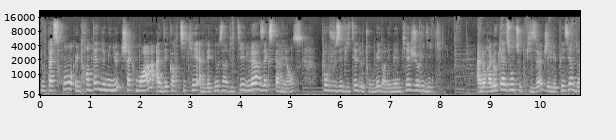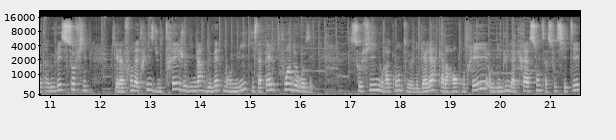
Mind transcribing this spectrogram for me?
nous passerons une trentaine de minutes chaque mois à décortiquer avec nos invités leurs expériences pour vous éviter de tomber dans les mêmes pièges juridiques. Alors à l'occasion de cet épisode, j'ai eu le plaisir d'interviewer Sophie, qui est la fondatrice d'une très jolie marque de vêtements nuit qui s'appelle Point de Rosée. Sophie nous raconte les galères qu'elle a rencontrées au début de la création de sa société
